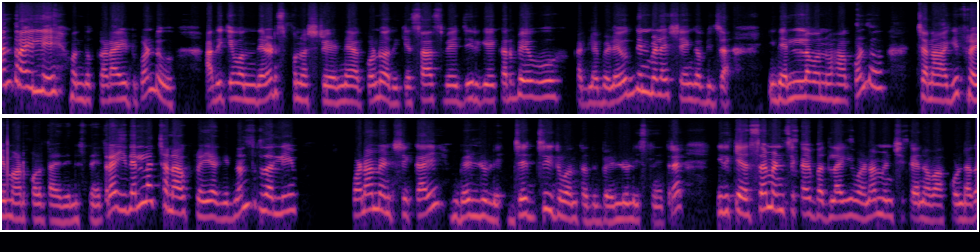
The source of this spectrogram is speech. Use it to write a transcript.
ನಂತರ ಇಲ್ಲಿ ಒಂದು ಕಡಾಯಿ ಇಟ್ಕೊಂಡು ಅದಕ್ಕೆ ಒಂದೆರಡು ಸ್ಪೂನ್ ಅಷ್ಟು ಎಣ್ಣೆ ಹಾಕೊಂಡು ಅದಕ್ಕೆ ಸಾಸಿವೆ ಜೀರಿಗೆ ಕರಿಬೇವು ಕಡಲೆಬೇಳೆ ಉದ್ದಿನಬೇಳೆ ಶೇಂಗಾ ಬೀಜ ಇದೆಲ್ಲವನ್ನು ಹಾಕೊಂಡು ಚೆನ್ನಾಗಿ ಫ್ರೈ ಮಾಡ್ಕೊಳ್ತಾ ಇದ್ದೀನಿ ಸ್ನೇಹಿತರೆ. ಇದೆಲ್ಲ ಚೆನ್ನಾಗಿ ಫ್ರೈ ಆಗಿದ ನಂತರದಲ್ಲಿ ಒಣ ಮೆಣಸಿಕಾಯಿ ಬೆಳ್ಳುಳ್ಳಿ, ಜಜ್ಜಿ ಇರುವಂತದ್ದು ಬೆಳ್ಳುಳ್ಳಿ ಸ್ನೇಹಿತರೆ. ಇದಕ್ಕೆ ಹಸೆ ಮೆಣಸಿಕಾಯಿ ಬದಲಾಗಿ ಒಣ ಮೆಣಸಿಕಾಯಿ ನಾವು ಹಾಕೊಂಡಾಗ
